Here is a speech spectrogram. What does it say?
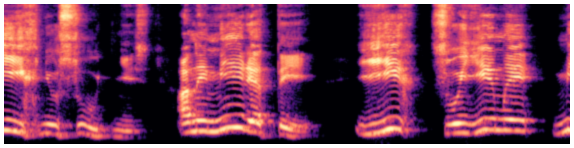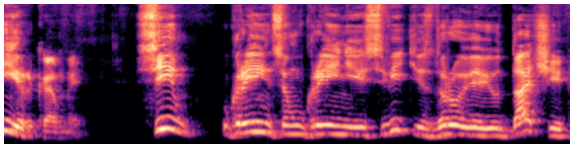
їхню сутність, а не міряти їх своїми мірками. Всім українцям в Україні і світі здоров'я і удачі.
